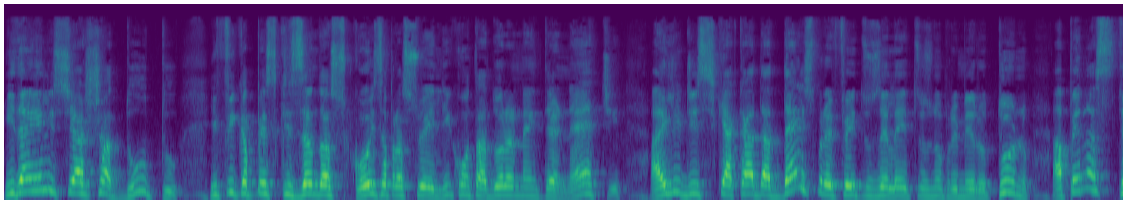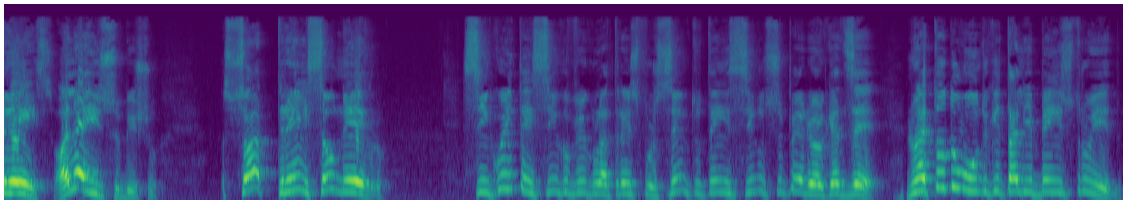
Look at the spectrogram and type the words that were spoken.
E daí ele se acha adulto e fica pesquisando as coisas para Sueli Contadora na internet. Aí ele disse que a cada 10 prefeitos eleitos no primeiro turno, apenas 3, olha isso, bicho, só 3 são negros. 55,3% tem ensino superior, quer dizer, não é todo mundo que está ali bem instruído.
